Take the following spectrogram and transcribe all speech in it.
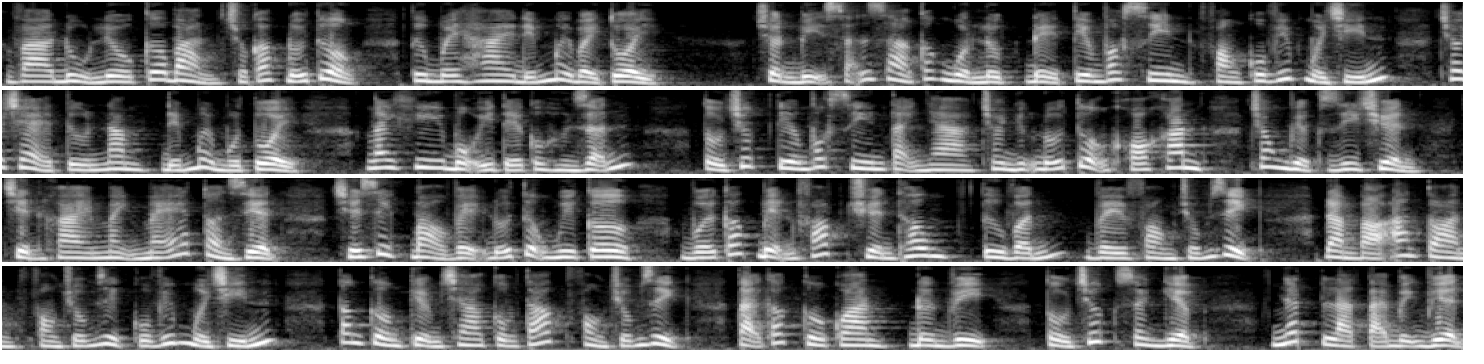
và đủ liều cơ bản cho các đối tượng từ 12 đến 17 tuổi chuẩn bị sẵn sàng các nguồn lực để tiêm vaccine phòng COVID-19 cho trẻ từ 5 đến 11 tuổi, ngay khi Bộ Y tế có hướng dẫn, tổ chức tiêm vaccine tại nhà cho những đối tượng khó khăn trong việc di chuyển, triển khai mạnh mẽ toàn diện chiến dịch bảo vệ đối tượng nguy cơ với các biện pháp truyền thông, tư vấn về phòng chống dịch, đảm bảo an toàn phòng chống dịch COVID-19, tăng cường kiểm tra công tác phòng chống dịch tại các cơ quan, đơn vị, tổ chức doanh nghiệp, nhất là tại bệnh viện,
